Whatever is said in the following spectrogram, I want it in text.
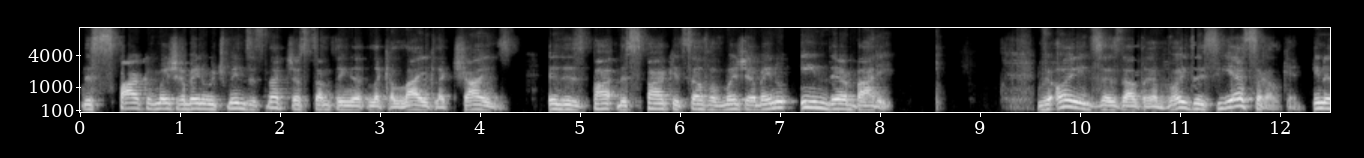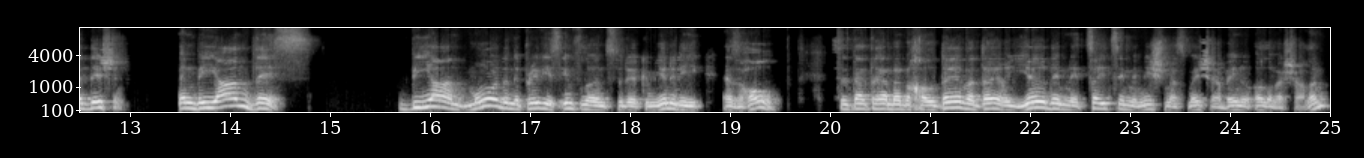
the spark of Moshe Rabbeinu, which means it's not just something like a light, like shines. It is part, the spark itself of Moshe Rabbeinu in their body. V'oid, says the Alter Rebbe, v'oid is yeser alken, in addition. And beyond this, beyond, more than the previous influence to the community as a whole, says the Alter Rebbe, b'chol doyer v'doyer yerdim netzoitzim nishmas Moshe Rabbeinu olav shalom,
